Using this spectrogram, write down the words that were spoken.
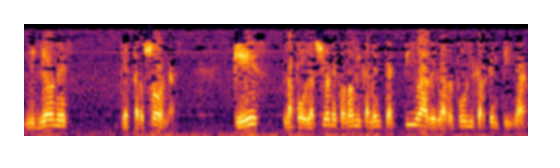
millones de personas, que es la población económicamente activa de la República Argentina,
